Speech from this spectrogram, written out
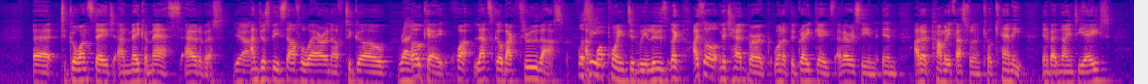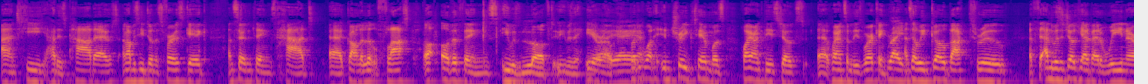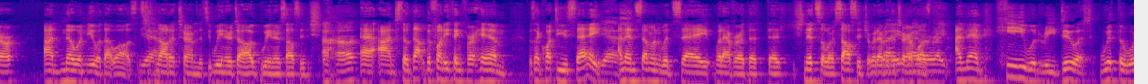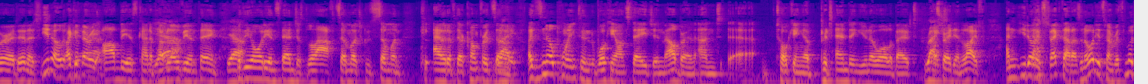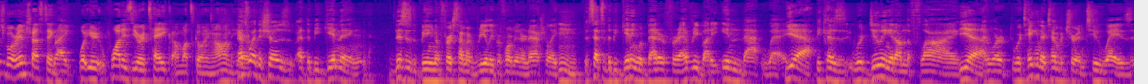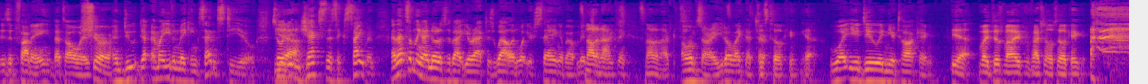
uh, to go on stage and make a mess out of it. Yeah. And just be self-aware enough to go. Right. Okay. What? Let's go back through that. Well, At see- what point did we lose? Like I saw Mitch Hedberg, one of the great gigs I've ever seen in at a comedy festival in Kilkenny in about '98, and he had his pad out, and obviously he'd done his first gig, and certain things had. Uh, gone a little flat. Uh, other things, he was loved. He was a hero. Yeah, yeah, but what intrigued him was why aren't these jokes? Uh, why aren't some of these working? Right. And so we'd go back through, a th- and there was a joke he had about a wiener, and no one knew what that was. It's Yeah. just not a term that's wiener dog, wiener sausage. Uh-huh. Uh, and so that the funny thing for him was like, what do you say? Yes. And then someone would say whatever the the schnitzel or sausage or whatever Right, the term right, was, right, and then he would redo it with the word in it. You know, like a very obvious kind of Yeah. Pavlovian thing. Yeah. But the audience then just laughed so much because someone out of their comfort zone. Right. Like, there's no point in walking on stage in Melbourne and uh, talking, uh, pretending you know all about Right. Australian life. And you don't That's- expect that as an audience member. It's much more interesting. Right. What your what is your take on what's going on here? That's why the shows at the beginning. This is being the first time I've really performed internationally. Mm. The sets at the beginning were better for everybody in that way. Yeah. because we're doing it on the fly. Yeah. and we're we're taking their temperature in two ways. Is it funny? That's always Sure. And do am I even making sense to you? So Yeah. it injects this excitement, and that's something I noticed about your act as well, and what you're saying about Mitch it's not an act. It's not an act. Oh, I'm sorry. You don't like that term. just talking. Yeah. what you do in your talking. Yeah. My, just my professional talking.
